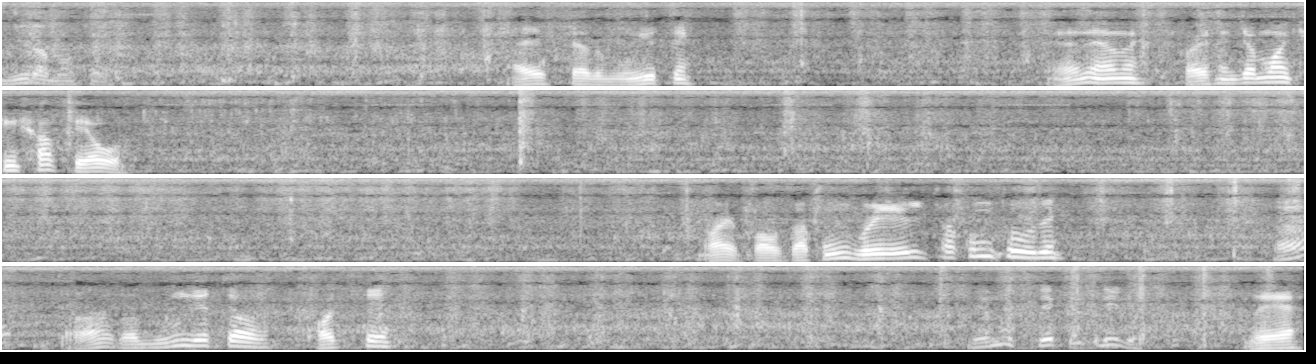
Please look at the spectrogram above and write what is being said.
Vira a mão, cara. Aí, pedra bonita, hein? É mesmo, hein? Parece um diamantinho chapéu, ó. Vai, o pau tá com brilho, tá com tudo, hein? Hã? Tá, tá bonito, ó. Pode ser. Mesmo seco there.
